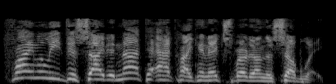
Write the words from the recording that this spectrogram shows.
finally decided not to act like an expert on the subway.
